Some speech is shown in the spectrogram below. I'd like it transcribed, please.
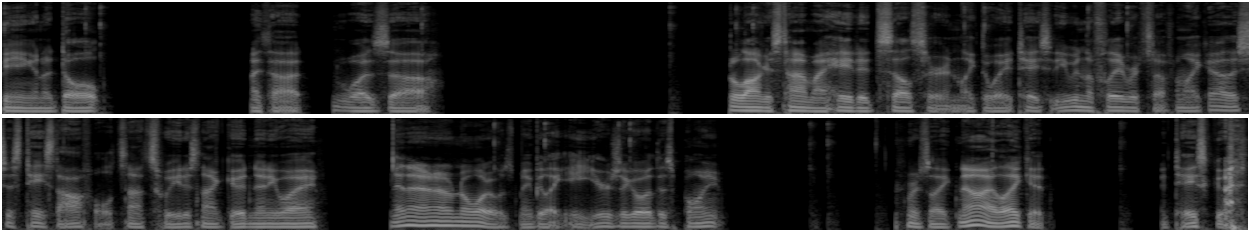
being an adult I thought was uh the longest time I hated seltzer and like the way it tasted. Even the flavored stuff, I'm like, oh, this just tastes awful. It's not sweet. It's not good in any way. And I don't know what it was, maybe like eight years ago at this point, where it's like, no, I like it. It tastes good.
